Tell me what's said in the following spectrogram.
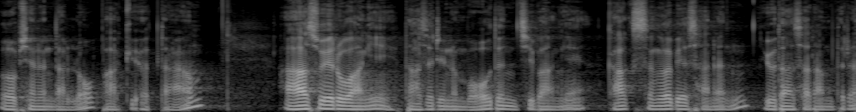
없애는 날로 바뀌었다. 아수에로 왕이 다스리는 모든 지방의 각 성읍에 사는 유다 사람들은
